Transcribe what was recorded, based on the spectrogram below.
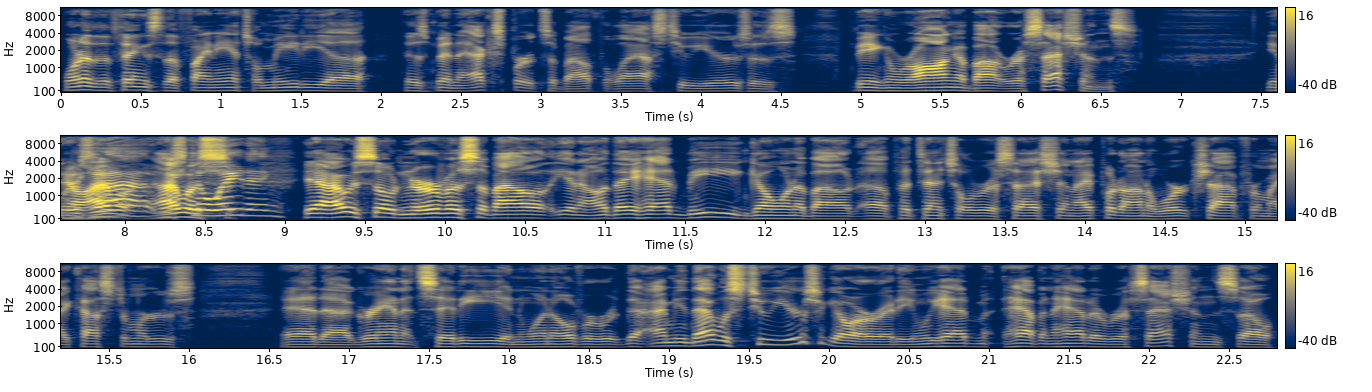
one of the things the financial media has been experts about the last two years is being wrong about recessions. You Where's know, that? I, I was still waiting. Yeah, I was so nervous about. You know, they had me going about a potential recession. I put on a workshop for my customers at uh, Granite City and went over. I mean, that was two years ago already, and we had haven't had a recession. So,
